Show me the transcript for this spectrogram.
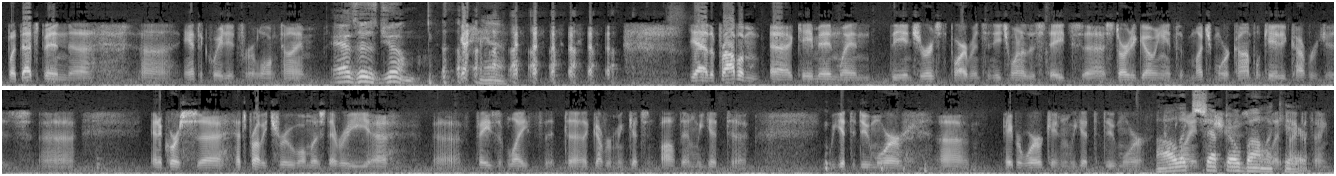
But that's been uh, uh, antiquated for a long time. As is Jim. Yeah. Yeah, the problem uh, came in when the insurance departments in each one of the states uh, started going into much more complicated coverages. Uh, and of course, uh, that's probably true of almost every uh, uh, phase of life that uh, government gets involved in. We get uh, we get to do more um, paperwork, and we get to do more. I'll accept issues and all that type Obamacare. of thing.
